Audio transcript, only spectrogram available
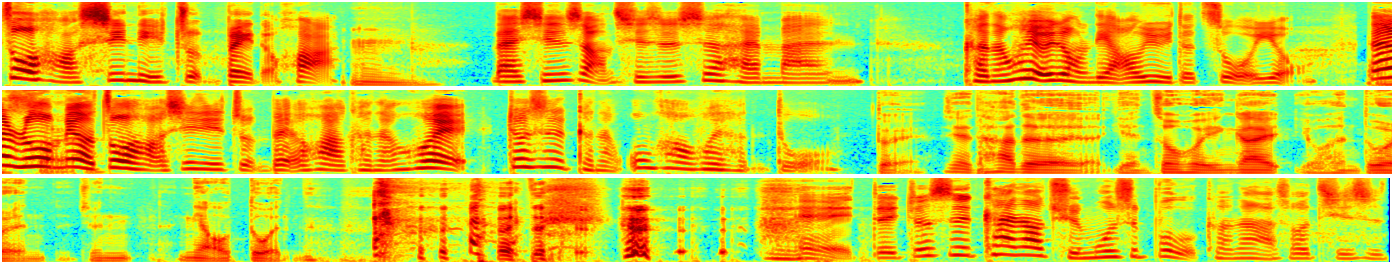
做好心理准备的话，嗯。来欣赏其实是还蛮可能会有一种疗愈的作用，但是如果没有做好心理准备的话，可能会就是可能问号会很多。对，而且他的演奏会应该有很多人就尿遁。哎，对，就是看到曲目是布鲁克纳的时候，其实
